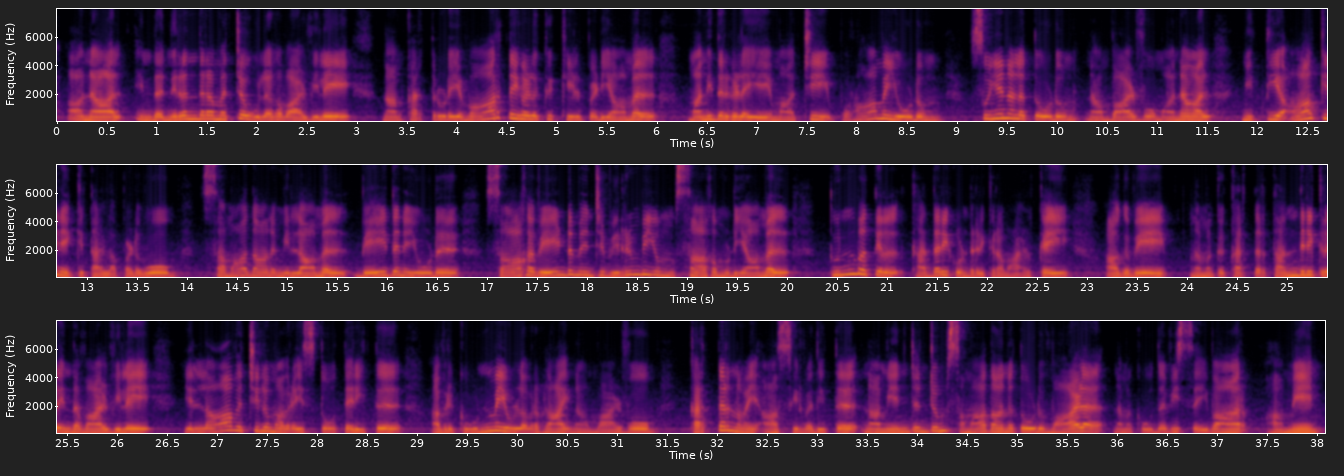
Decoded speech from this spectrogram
ஆனால் இந்த நிரந்தரமற்ற உலக வாழ்விலே நாம் கர்த்தருடைய வார்த்தைகளுக்கு கீழ்ப்படியாமல் மனிதர்களை ஏமாற்றி பொறாமையோடும் சுயநலத்தோடும் நாம் வாழ்வோமானால் நித்திய ஆக்கினைக்கு தள்ளப்படுவோம். சமாதானம் இல்லாமல் வேதனையோடு சாக வேண்டுமென்று விரும்பியும் சாக முடியாமல் துன்பத்தில் கதறி கொண்டிருக்கிற வாழ்க்கை ஆகவே நமக்கு கர்த்தர் தந்திருக்கிற இந்த வாழ்விலே எல்லாவற்றிலும் அவரை ஸ்தோத்தரித்து அவருக்கு உண்மை உள்ளவர்களாய் நாம் வாழ்வோம். கர்த்தர் நம்மை ஆசீர்வதித்து நாம் என்றென்றும் சமாதானத்தோடு வாழ நமக்கு உதவி செய்வார். ஆமேன்.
